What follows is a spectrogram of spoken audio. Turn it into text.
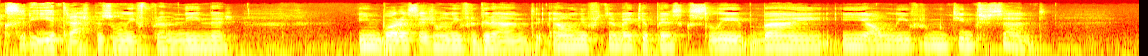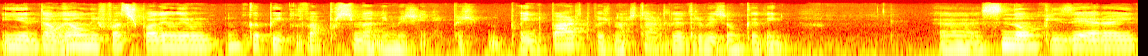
que seria, entre aspas, um livro para meninas, embora seja um livro grande, é um livro também que eu penso que se lê bem e é um livro muito interessante. E então é um livro que vocês podem ler um, um capítulo vá por semana, imaginem. Depois põem de parte, depois mais tarde lê outra vez um bocadinho. Uh, se não quiserem,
